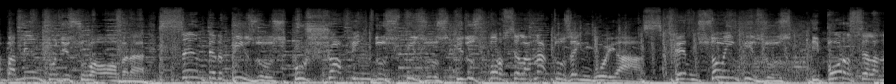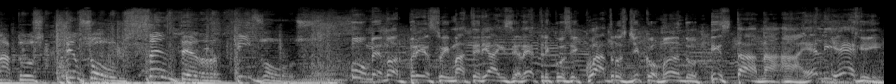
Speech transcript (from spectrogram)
acabamento de sua obra. Center Pisos, o shopping dos pisos e dos porcelanatos em Goiás. Pensou em pisos e porcelanatos, pensou Center Pisos. O menor preço em materiais elétricos e quadros de comando está na ALR.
